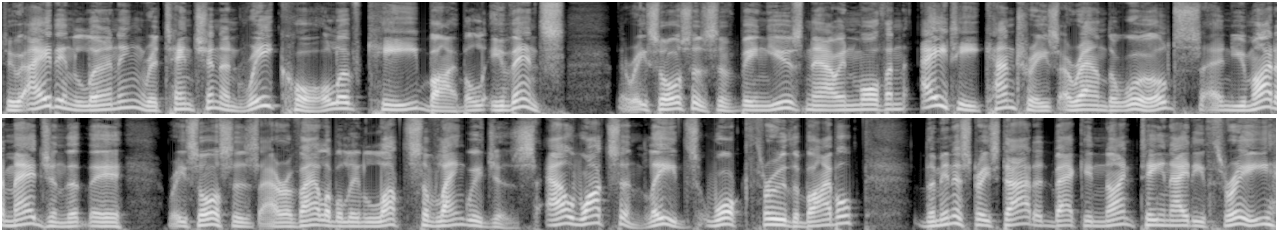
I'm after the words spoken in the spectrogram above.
to aid in learning, retention, and recall of key Bible events. The resources have been used now in more than 80 countries around the world, and you might imagine that their resources are available in lots of languages. Al Watson leads Walk Thru the Bible. The ministry started back in 1983,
